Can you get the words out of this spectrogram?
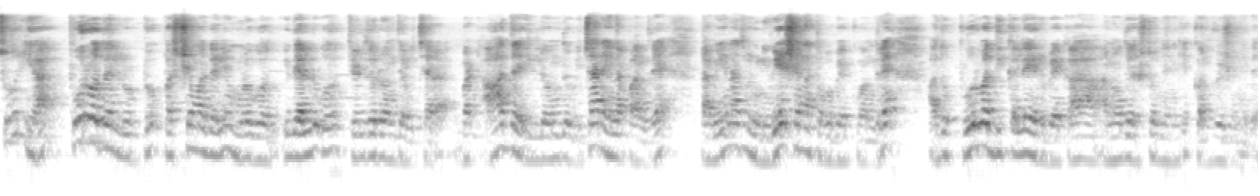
ಸೂರ್ಯ ಪೂರ್ವದಲ್ಲಿ ಹುಟ್ಟು ಪಶ್ಚಿಮದಲ್ಲಿ ಮುಳುಗೋದು. ಇದೆಲ್ಲವೂ ತಿಳಿದಿರುವಂಥ ವಿಚಾರ. ಬಟ್ ಆದರೆ ಇಲ್ಲೊಂದು ವಿಚಾರ ಏನಪ್ಪಾ ಅಂದರೆ, ನಾವೇನಾದರೂ ನಿವೇಶನ ತಗೋಬೇಕು ಅಂದರೆ ಅದು ಪೂರ್ವ ದಿಕ್ಕಲ್ಲೇ ಇರಬೇಕಾ ಅನ್ನೋದು ಎಷ್ಟೊಂದು ಕನ್ಫ್ಯೂಷನ್ ಇದೆ.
